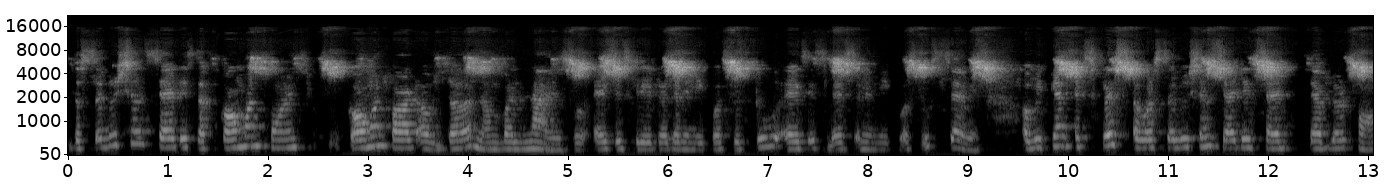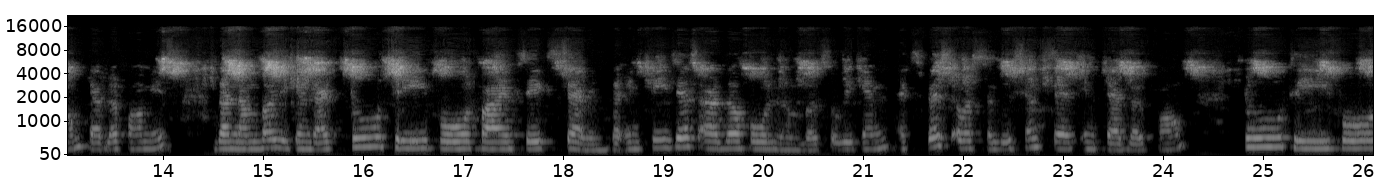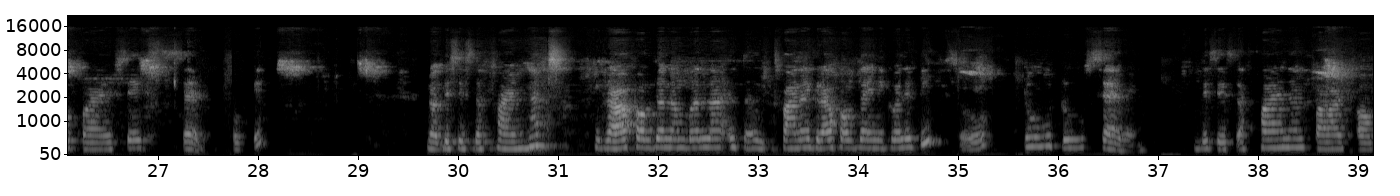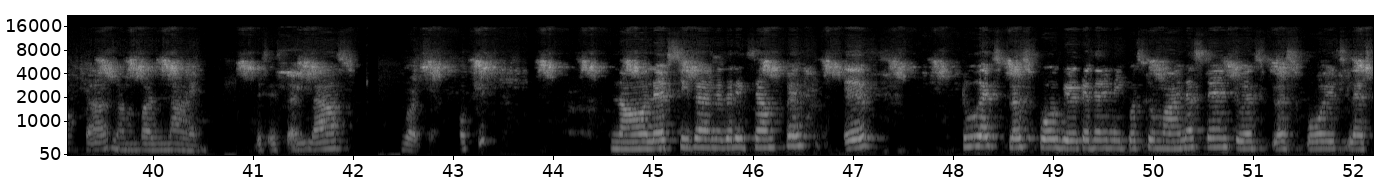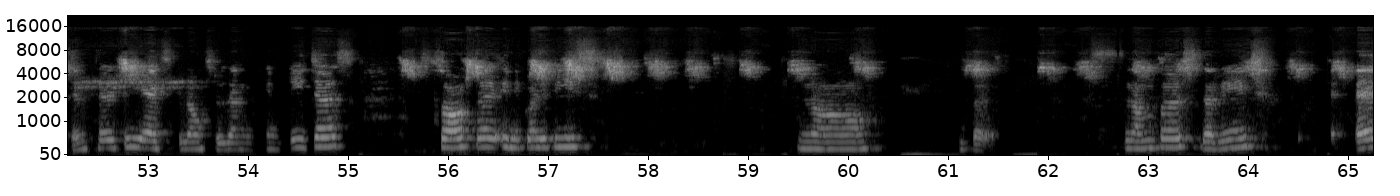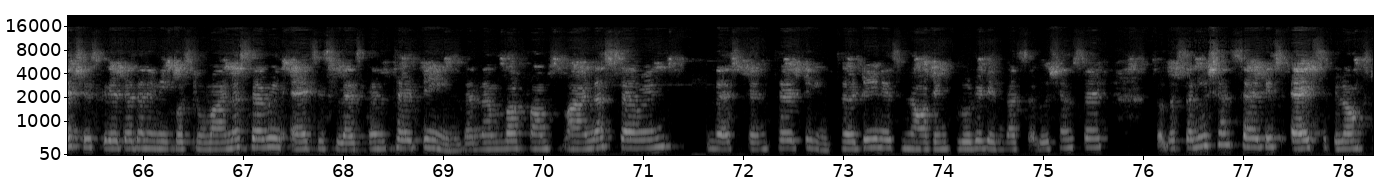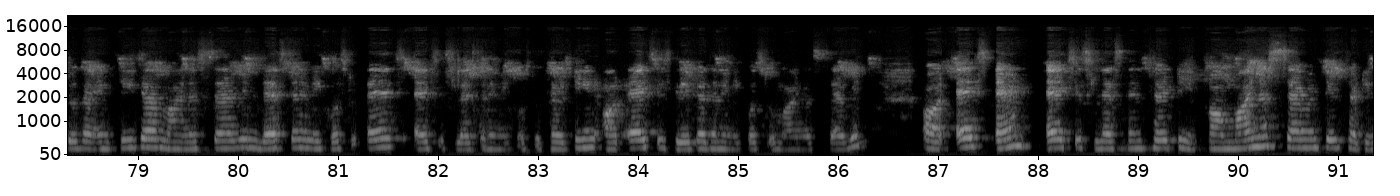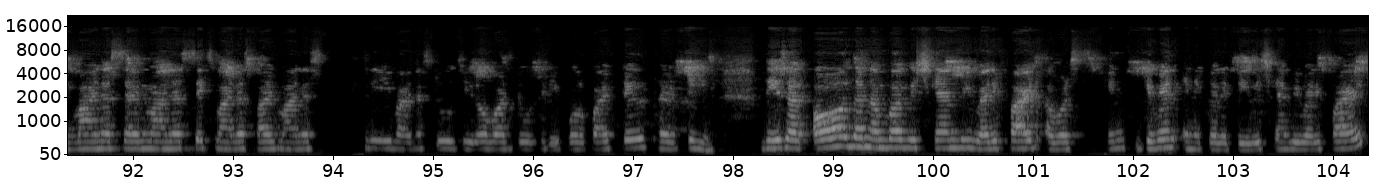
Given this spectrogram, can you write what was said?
the solution set is the common point, common part of the number line. So x is greater than and equals to 2, x is less than and equals to 7. Or we can express our solution set in set tabular form. Tabular form is the number we can write 2, 3, 4, 5, 6, 7. The integers are the whole number. So we can express our solution set in tabular form. 2, 3, 4, 5, 6, 7. Okay. Now this is the final graph of the number line, the final graph of the inequality. So 2 to 7. This is the final part of the number line. This is the last version. Okay. Now let's see the another example. If 2x plus 4 greater than or equals to minus 10, 2x plus 4 is less than 30, x belongs to the integers. Solve the inequalities. Now the numbers, the range x is greater than and equals to minus 7, x is less than 13. The number from minus 7 less than 13. 13 is not included in the solution set. So the solution set is x belongs to the integer minus 7 less than and equals to x, x is less than and equals to 13 or x is greater than and equals to minus 7 or x and x is less than 13 from minus 7 till 13 minus 7 minus 6 minus 5 minus 3 minus 2 0 1 2 3 4 5 till 13 these are all the number which can be verified our in given inequality which can be verified.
